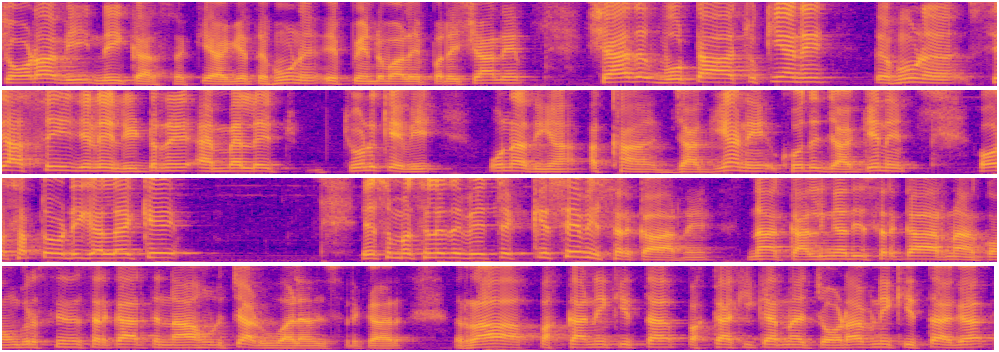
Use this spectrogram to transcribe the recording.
ਚੌੜਾ ਵੀ ਨਹੀਂ ਕਰ ਸਕਿਆ ਹੈਗੇ ਤੇ ਹੁਣ ਇਹ ਪਿੰਡ ਵਾਲੇ ਪਰੇਸ਼ਾਨ ਨੇ। ਸ਼ਾਇਦ ਵੋਟਾਂ ਆ ਚੁੱਕੀਆਂ ਨੇ ਤੇ ਹੁਣ ਸਿਆਸੀ ਜਿਹੜੇ ਲੀਡਰ ਨੇ ਐਮਐਲਏ ਚੁਣ ਕੇ ਵੀ ਉਹਨਾਂ ਦੀਆਂ ਅੱਖਾਂ ਜਾਗੀਆਂ ਨੇ, ਖੁਦ ਜਾਗੇ ਨੇ। ਔਰ ਸਭ ਤੋਂ ਵੱਡੀ ਗੱਲ ਹੈ ਕਿ ਇਸ ਮਸਲੇ ਦੇ ਵਿੱਚ ਕਿਸੇ ਵੀ ਸਰਕਾਰ ਨੇ, ਨਾ ਅਕਾਲੀਆਂ ਦੀ ਸਰਕਾਰ, ਨਾ ਕਾਂਗਰਸੀਆਂ ਦੀ ਸਰਕਾਰ ਤੇ ਨਾ ਹੁਣ ਝਾੜੂ ਵਾਲਿਆਂ ਦੀ ਸਰਕਾਰ। ਰਾਹ ਪੱਕਾ ਨਹੀਂ ਕੀਤਾ, ਪੱਕਾ ਕੀ ਕਰਨਾ, ਚੌੜਾ ਵੀ ਨਹੀਂ ਕੀਤਾ ਹੈਗਾ,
